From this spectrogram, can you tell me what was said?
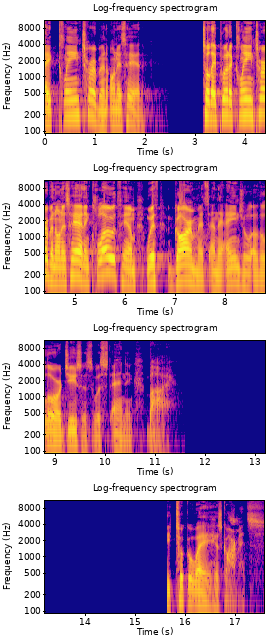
a clean turban on his head. So they put a clean turban on his head and clothed him with garments, and the angel of the Lord Jesus was standing by. He took away his garments.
